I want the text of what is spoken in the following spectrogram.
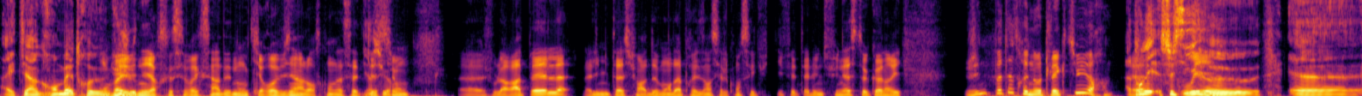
a été un grand maître On du va y jeu. venir, parce que c'est vrai que c'est un des noms qui revient lorsqu'on a cette Bien question. Je vous la rappelle, la limitation à deux mandats présidentiels consécutifs est-elle une funeste connerie? J'ai peut-être une autre lecture. Attendez, Euh, ceci, oui. euh, euh,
